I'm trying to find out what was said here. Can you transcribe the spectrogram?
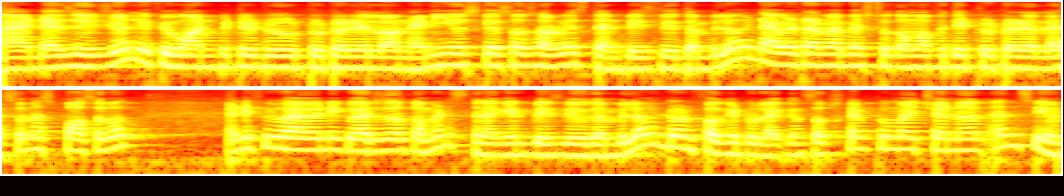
And as usual, if you want me to do tutorial on any use case or service, then please leave them below and I will try my best to come up with the tutorial as soon as possible. And if you have any queries or comments, then again, please leave them below and don't forget to like and subscribe to my channel and see you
